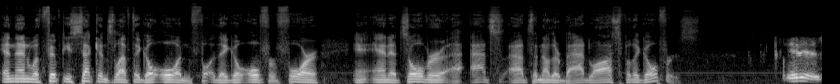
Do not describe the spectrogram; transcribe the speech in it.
And then with 50 seconds left, they go 0 and 4, they go 0 for 4, and, and it's over. That's that's another bad loss for the Gophers. It is.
